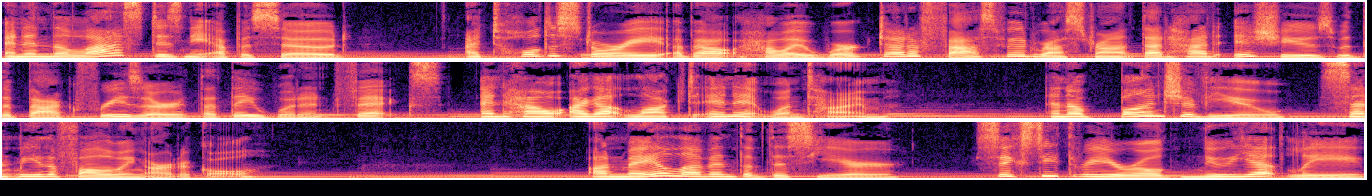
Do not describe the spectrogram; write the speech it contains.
And in the last Disney episode, I told a story about how I worked at a fast food restaurant that had issues with the back freezer that they wouldn't fix, and how I got locked in it one time. And a bunch of you sent me the following article. On May 11th of this year, 63 year old Nuyet Lee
